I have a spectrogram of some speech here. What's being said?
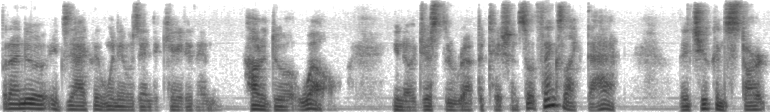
but I knew exactly when it was indicated and how to do it well, you know, just through repetition. So things like that that you can start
